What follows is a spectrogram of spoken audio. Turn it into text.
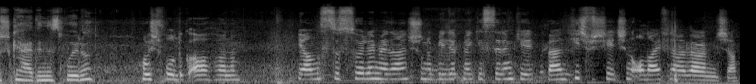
Hoş geldiniz, buyurun. Hoş bulduk Ahu Hanım. Yalnız siz söylemeden şunu belirtmek isterim ki ben hiçbir şey için onay falan vermeyeceğim.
